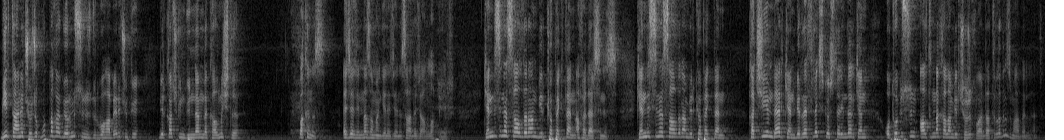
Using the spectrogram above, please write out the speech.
Bir tane çocuk mutlaka görmüşsünüzdür bu haberi çünkü birkaç gün gündemde kalmıştı. Bakınız ecelin ne zaman geleceğini sadece Allah bilir. Kendisine saldıran bir köpekten affedersiniz. Kendisine saldıran bir köpekten kaçayım derken bir refleks göstereyim derken otobüsün altında kalan bir çocuk vardı hatırladınız mı haberlerde?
